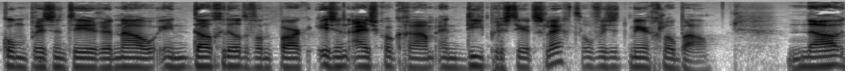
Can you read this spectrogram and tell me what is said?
kon presenteren... nou, in dat gedeelte van het park is een ijskookraam en die presteert slecht? Of is het meer globaal? Nou,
